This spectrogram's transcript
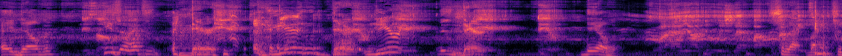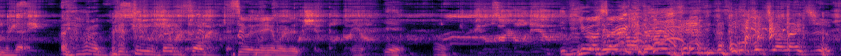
Hey, Delvin. He said, "What's his Derek? Derek? Derek? This is Derek? Deal. Slap box in the back. 15 to 30 seconds. see what the hell with it. Yeah. If You go go on there, we'll put you on night shift.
